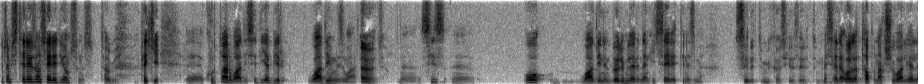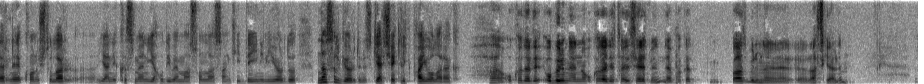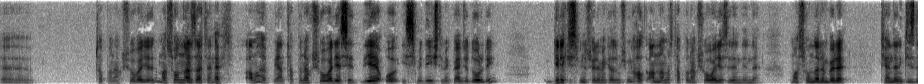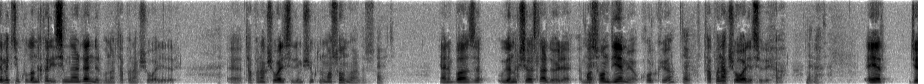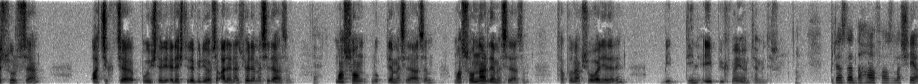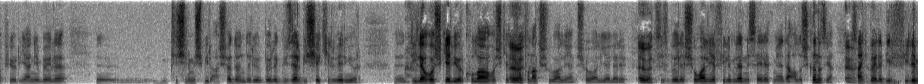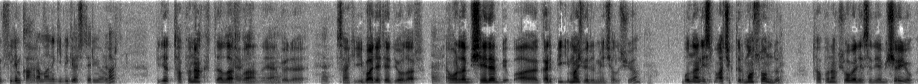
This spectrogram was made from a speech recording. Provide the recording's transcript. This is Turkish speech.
Hocam siz televizyon seyrediyor musunuz? Tabii. Peki e, Kurtlar Vadisi diye bir vadimiz var. Evet. E, siz e, o vadinin bölümlerinden hiç seyrettiniz mi? Seyrettim birkaç kez seyrettim. Mesela Ya, orada tapınak şövalyelerini konuştular. E, Yani kısmen Yahudi ve Masonlar sanki değiniliyordu. Nasıl gördünüz gerçeklik payı olarak? Ha o kadar de, o bölümlerini o kadar detaylı seyretmedim de fakat bazı bölümlerine e, rast geldim. Ee, tapınak şövalyeleri masonlar zaten. Evet. Ama yani tapınak şövalyesi diye o ismi değiştirmek bence doğru değil. Direkt ismini söylemek lazım. Çünkü halk anlamaz tapınak şövalyesi dendiğinde. Masonların böyle kendini gizlemek için kullandıkları isimlerdendir bunlar tapınak şövalyeleri. Ee, tapınak şövalyesi demiş yoktur. Mason vardır. Evet. Yani bazı uyanık şahıslar da öyle. Mason diyemiyor, korkuyor. Evet. Tapınak şövalyesi diyor. Evet. Eğer cesursa, açıkça bu işleri eleştirebiliyorsa alenen söylemesi lazım. Evet. Masonluk demesi lazım. Masonlar demesi lazım. Tapınak şövalyeleri bir dil eğip bükme yöntemidir. Biraz da daha fazla şey yapıyor. Yani böyle e, pişirmiş bir aşa döndürüyor. Böyle güzel bir şekil veriyor. E, dile hoş geliyor, kulağa hoş geliyor. Evet. Tapınak şövalye, şövalyeleri. Evet. Biz böyle şövalye filmlerini seyretmeye de alışkınız ya. Evet. Sanki böyle bir film, film kahramanı gibi gösteriyorlar. Bir de tapınaktalar Evet. falan yani Evet. böyle Evet. sanki ibadet ediyorlar. Evet. Yani orada bir şeyler bir, garip bir imaj verilmeye çalışıyor. Bunların ismi açıktır, masondur. Tapınak şövalyesi diye bir şey yok.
